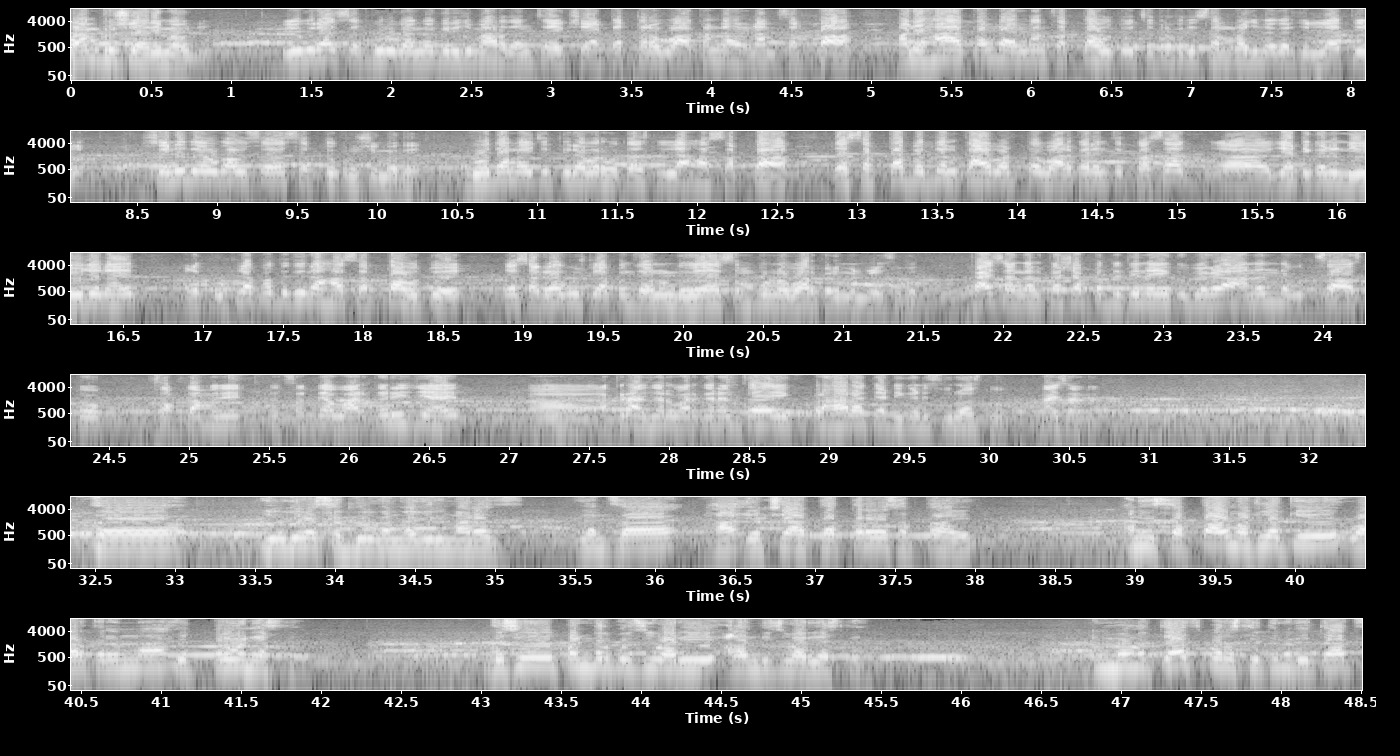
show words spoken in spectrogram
रामकृष्ण हरिमाऊली. योगराज सद्गुरू गंगागिरीजी महाराजांचा एकशे अठ्याहत्तरावा अखंड हरिणाम सप्ताह आणि हा अखंड हरिणाम सप्ताह होतोय छत्रपती संभाजीनगर जिल्ह्यातील शनिदेवगाव सह सप्तकृषीमध्ये गोदामाईच्या तीरावर होत असलेला हा सप्ताह त्या सप्ताहाबद्दल काय वाटतं? वारकऱ्यांचं कसा या ठिकाणी नियोजन आहेत आणि कुठल्या पद्धतीनं हा सप्ताह होतोय? या सगळ्या गोष्टी आपण जाणून घेऊया संपूर्ण वारकरी मंडळीसोबत. काय सांगाल? कशा पद्धतीनं एक वेगळा आनंद उत्साह असतो सप्ताहामध्ये तर सध्या वारकरी जे आहेत अकरा हजार वारकऱ्यांचा एक प्रहारा त्या ठिकाणी सुरू असतो. काय सांगा? योगीराज सद्गुरू गंगागिरी महाराज यांचा हा एकशे अठ्याहत्तरावा सप्ताह आहे. आणि सप्ताह म्हटलं की वारकऱ्यांना एक पर्वणी असते. जशी पंढरपूरची वारी आळंदीची वारी असते. किंबहुना त्याच परिस्थितीमध्ये त्याच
